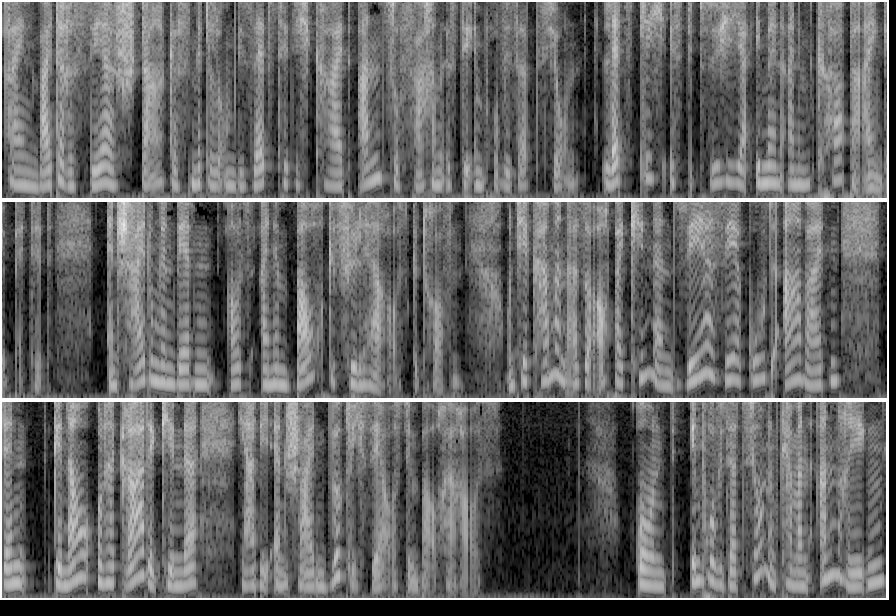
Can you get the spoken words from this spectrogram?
Ein weiteres sehr starkes Mittel, um die Selbsttätigkeit anzufachen, ist die Improvisation. Letztlich ist die Psyche ja immer in einem Körper eingebettet. Entscheidungen werden aus einem Bauchgefühl heraus getroffen. Und hier kann man also auch bei Kindern sehr, sehr gut arbeiten, denn genau oder gerade Kinder, ja, die entscheiden wirklich sehr aus dem Bauch heraus. Und Improvisationen kann man anregen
